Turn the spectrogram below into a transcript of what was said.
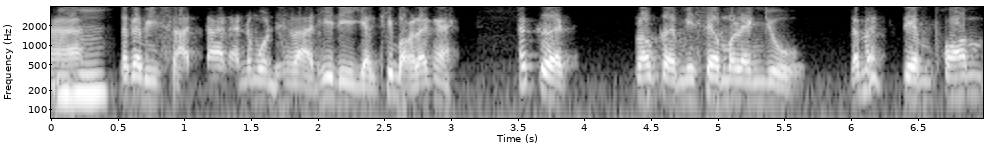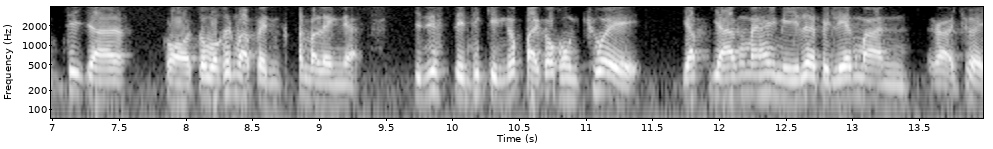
นะฮะอือฮึแล้วก็มีสารต้านอนุมูลอิสระที่ดีอย่างที่บอกแล้วไง ถ้าเกิด เราเกิดมีเซลล์มะเร็งอยู่ แล้วมันเตรียมพร้อมที่จะก่อตัวขึ้นมาเป็นก้อนมะเร็งเนี่ยจินิสตินที่กินเข้าไปก็คงช่วยยับยั้งไม่ให้มีเลือดไปเลี้ยงมันแล้วก็ช่วย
